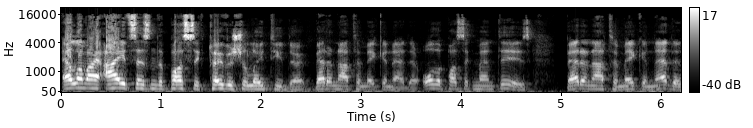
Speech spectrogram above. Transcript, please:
Elamai I it says in the pasuk Toiv tider. Better not to make a neder. All the pasuk meant is better not to make a neder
